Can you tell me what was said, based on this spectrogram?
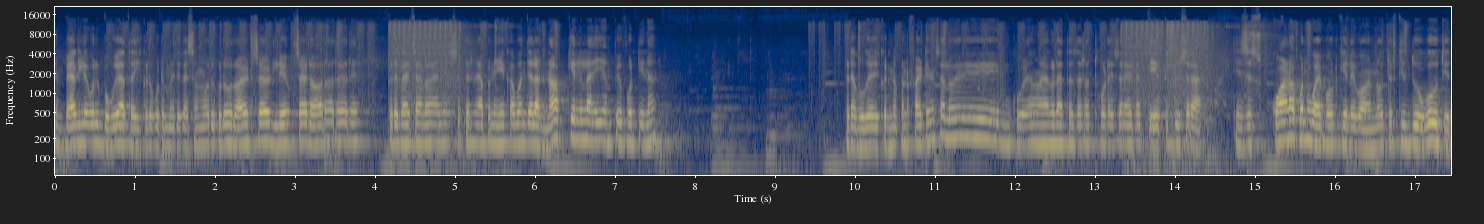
आणि बॅग लेवल बघूया आता इकडं कुठे मिळते काय समोर इकडं राईट साईड लेफ्ट साईड और अरे अरे इकडे काय चालू आहे? आणि तर आपण एका बंद्याला नॉक केलेला आहे एम पी फोर्टीनं इकडे बघूया इकडनं पण फायटिंग चालू आहे. गोळ्या माझ्याकडे आता जरा थोड्याचं राहिला ते एक दुसरा. त्याचं स्क्वॉड आपण वाईपआउट केलं केलं भावांनो तर ती दोघं होतीत.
